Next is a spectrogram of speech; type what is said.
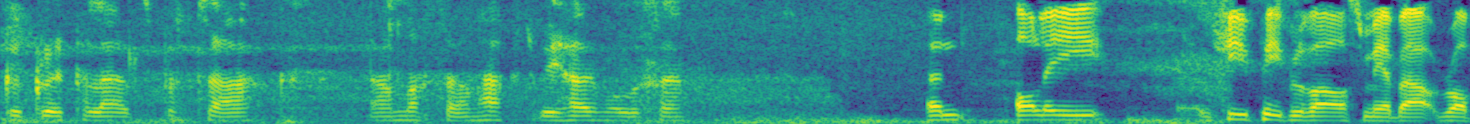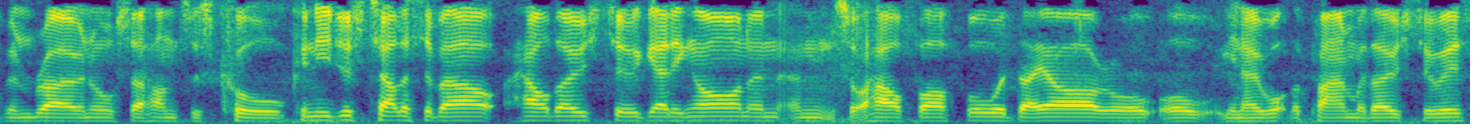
good group of lads. But uh, I must say, I'm happy to be home all the same. And Ollie, a few people have asked me about Robin Rowe and also Hunter's Call. Can you just tell us about how those two are getting on and, and sort of how far forward they are, or, or you know what the plan with those two is?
